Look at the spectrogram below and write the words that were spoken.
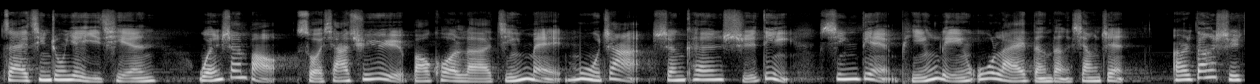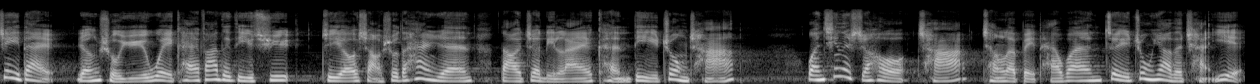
在清中叶以前。文山堡所辖区域包括了景美、木栅、深坑、石碇、新店、平林、乌来等等乡镇，而当时这一带仍属于未开发的地区，只有少数的汉人到这里来垦地种茶。晚清的时候，茶成了北台湾最重要的产业，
